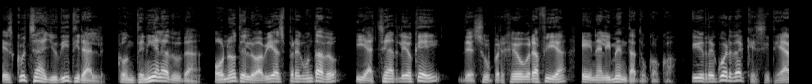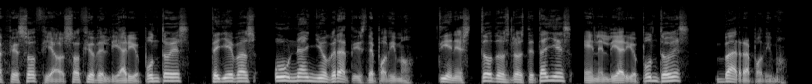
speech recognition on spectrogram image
Escucha a Judith Tiral, contenía la duda o no te lo habías preguntado, y a Charlie OK de Supergeografía en Alimenta tu Coco. Y recuerda que si te haces socia o socio del diario.es, te llevas un año gratis de Podimo. Tienes todos los detalles en eldiario.es barra Podimo.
